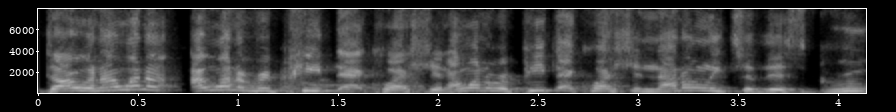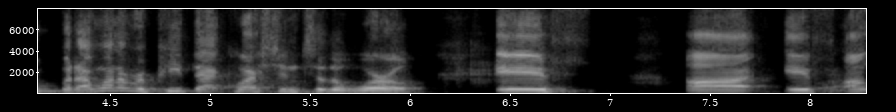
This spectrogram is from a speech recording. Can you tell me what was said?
Darwin, I want to I want to repeat that question. I want to repeat that question not only to this group, but I want to repeat that question to the world. If uh if a,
